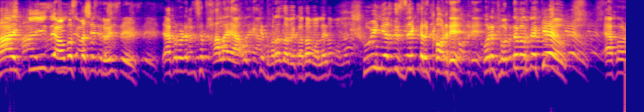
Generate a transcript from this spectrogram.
ভাই, কি যে অবস্থা সেদিন হয়েছে। এখন ওটা দিচ্ছে কে ধরা যাবে কথা বলেন? সুই নিয়ে যদি জেকের করে ওরে ধরতে পারবে কেউ? এখন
